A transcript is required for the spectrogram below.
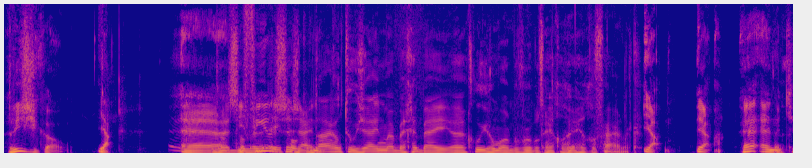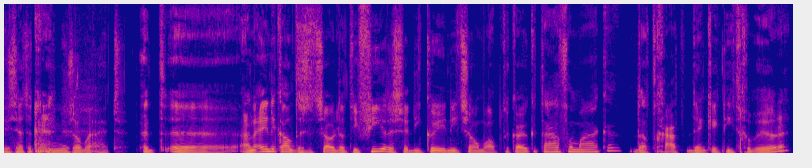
risico. Ja. Uh, die virussen zijn. daar aan toe zijn, maar bij, bij uh, groeihormoon bijvoorbeeld heel, heel gevaarlijk. Ja, ja, hè, en Want je zet het er niet meer zomaar uit. Het, uh, aan de ene kant is het zo dat die virussen... die kun je niet zomaar op de keukentafel maken. Dat gaat denk ik niet gebeuren.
